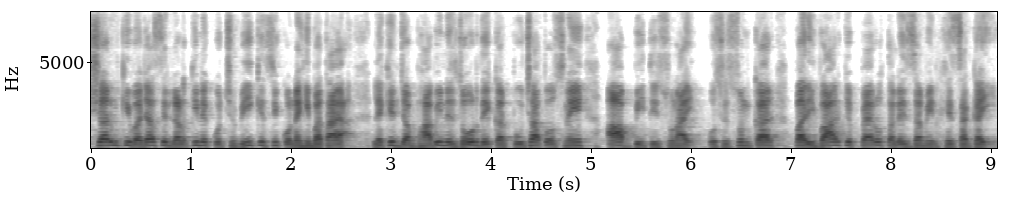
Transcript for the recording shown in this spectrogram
शर्म की वजह से लड़की ने कुछ भी किसी को नहीं बताया, लेकिन जब भाभी ने ज़ोर देकर पूछा तो उसने आप बीती सुनाई। उसे सुनकर परिवार के पैरों तले ज़मीन खिसक गई।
